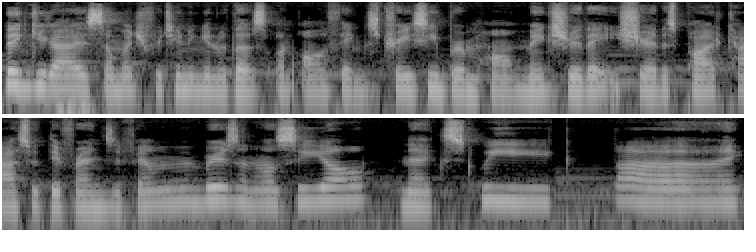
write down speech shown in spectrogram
Thank you guys so much for tuning in with us on all things Traci Brimhall. Make sure that you share this podcast with your friends and family members, and I'll see y'all next week. Bye.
